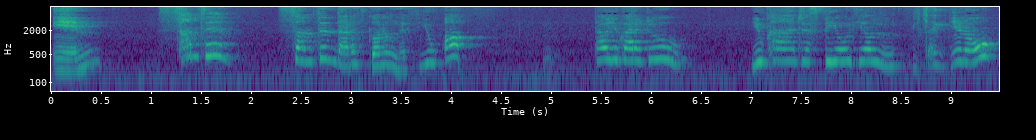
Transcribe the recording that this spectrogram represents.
in something, something that is gonna lift you up. That's all you gotta do. You can't just be out here like you know.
